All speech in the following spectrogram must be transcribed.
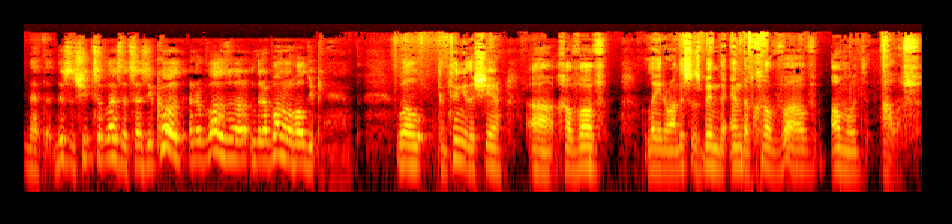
That this is sheets of les that says you could, and Rablezer and the Rabbanon will hold you can't. We'll continue the share uh, Chavav later on. This has been the end of Chavav Amud Aleph.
